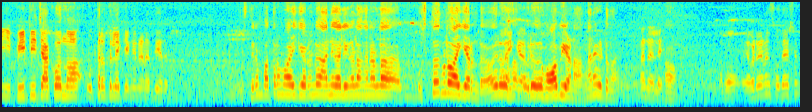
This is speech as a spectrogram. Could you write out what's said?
ഈ പി ടി ചാക്കോ എന്ന ഉത്തരത്തിലേക്ക് എങ്ങനെയാണ് എത്തിയത് സ്ഥിരം പത്രം വായിക്കാറുണ്ട് ആനുകാലികൾ അങ്ങനെയുള്ള പുസ്തകങ്ങൾ വായിക്കാറുണ്ട്. അതൊരു ഒരു ഹോബിയാണ് അങ്ങനെ കിട്ടുന്നത്. അപ്പോൾ എവിടെയാണ് സ്വദേശം?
